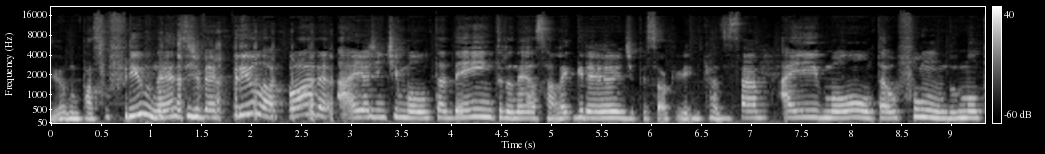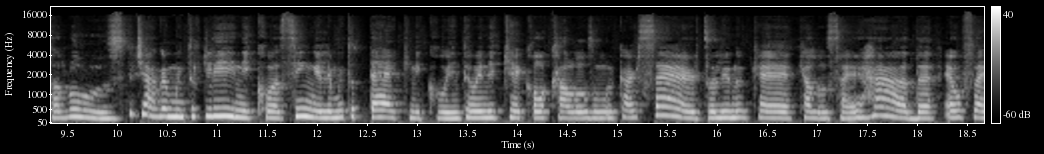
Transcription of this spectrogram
eu não passo frio, né? Se tiver frio lá fora, aí a gente monta dentro, né? A sala é grande, o pessoal que vem em casa sabe. Aí monta o fundo, monta a luz. O Thiago é muito clínico, assim, ele é muito técnico, então ele quer colocar a luz no lugar certo, ele não quer que a luz saia errada. É um flash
